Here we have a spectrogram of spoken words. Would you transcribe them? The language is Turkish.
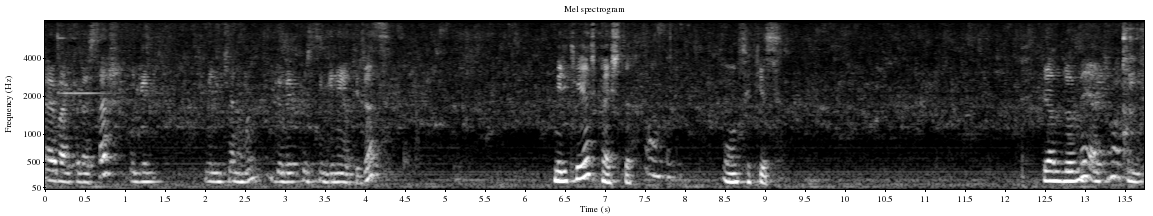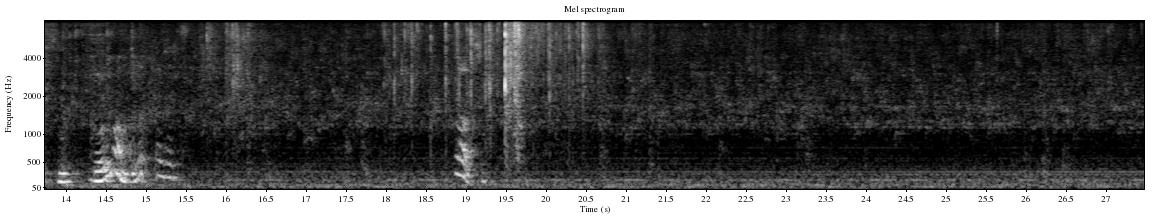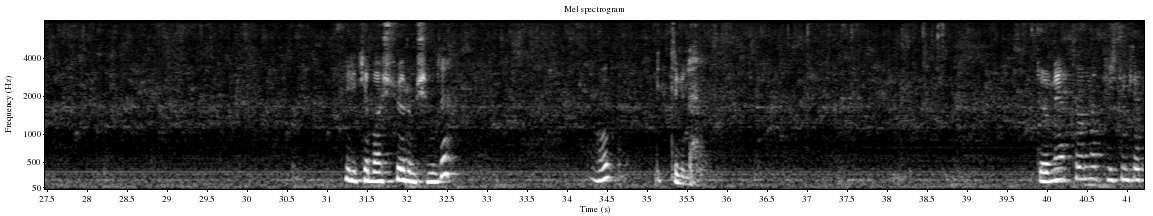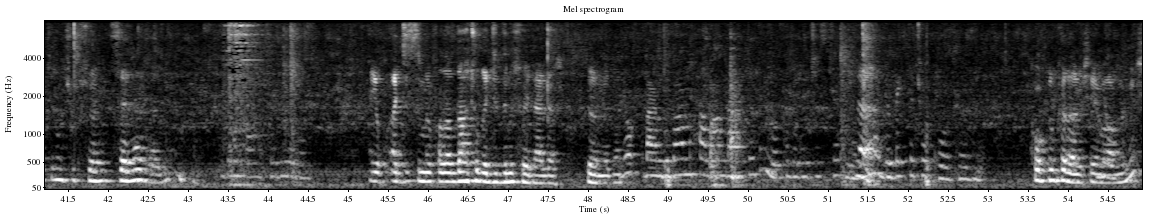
Merhaba arkadaşlar. Bugün Melike Hanım'ın göbek piercingini yapacağız. Melike yaş kaçtı? 18. 18. Biraz dövme erken atılmışsın. Doğru mu anladım? Evet. Olsun. Melike başlıyorum şimdi. Hop bitti bile. Dövme yaptığında piercing yaptığını çok söyle- severler değil mi? Yok acısı mı falan daha çok acıdığını söylerler dövmeden. Yok ben dudağımı falan dertledim de o kadar acı hissetmiyorum. Ama göbekte çok korkuyorum. Korktuğun kadar bir şey Yok.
